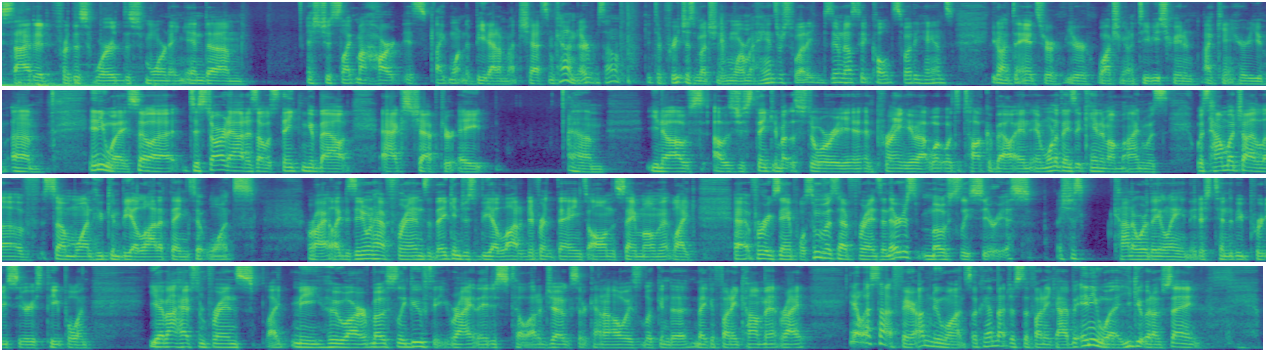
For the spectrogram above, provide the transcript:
excited for this word this morning, and um, it's just like my heart is like wanting to beat out of my chest. I'm kind of nervous. I don't get to preach as much anymore. My hands are sweaty. Does anyone else get cold, sweaty hands? You don't have to answer. You're watching on a TV screen, and I can't hear you. Um, anyway, so uh, to start out, as I was thinking about Acts chapter eight. Um, you know, I was I was just thinking about the story and, praying about what, what to talk about. And, and one of the things that came to my mind was was how much I love someone who can be a lot of things at once right? Like, does anyone have friends that they can just be a lot of different things all in the same moment? Like, uh, for example, some of us have friends and they're just mostly serious. That's just kind of where they lean. They just tend to be pretty serious people. And yeah, I might have some friends like me who are mostly goofy, right? They just tell a lot of jokes. They're kind of always looking to make a funny comment, right? You know, that's not fair. I'm nuanced, okay? I'm not just a funny guy. But anyway, you get what I'm saying.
